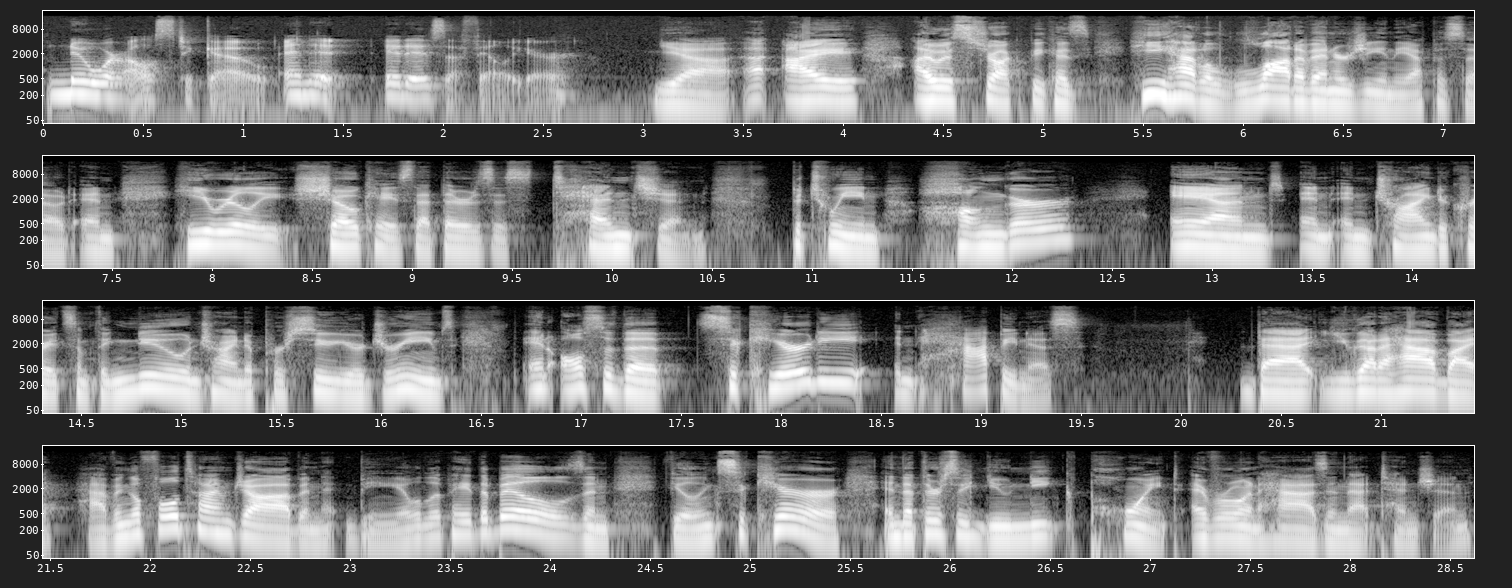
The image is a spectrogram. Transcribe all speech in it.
nowhere else to go and it it is a failure. Yeah, I I was struck because he had a lot of energy in the episode, and he really showcased that there's this tension between hunger and and and trying to create something new and trying to pursue your dreams, and also the security and happiness that you got to have by having a full-time job and being able to pay the bills and feeling secure and that there's a unique point everyone has in that tension.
